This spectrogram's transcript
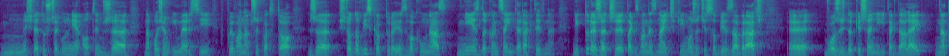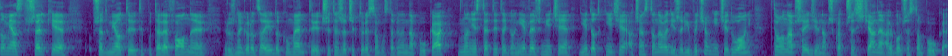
Myślę tu szczególnie o tym, że na poziom imersji wpływa na przykład to, że środowisko, które jest wokół nas, nie jest do końca interaktywne. Niektóre rzeczy, tak zwane znajdźki, możecie sobie zabrać, e, włożyć do kieszeni i tak dalej. Natomiast wszelkie przedmioty typu telefony, różnego rodzaju dokumenty, czy te rzeczy, które są ustawione na półkach, no niestety tego nie weźmiecie, nie dotkniecie, a często nawet jeżeli wyciągniecie dłoń, to ona przejdzie na przykład przez ścianę albo przez tą półkę.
